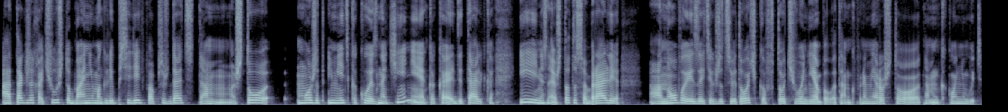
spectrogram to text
а также хочу, чтобы они могли посидеть, пообсуждать там, что может иметь какое значение, какая деталька, и, не знаю, что-то собрали а новое из этих же цветочков, то, чего не было. Там, к примеру, что там какой-нибудь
